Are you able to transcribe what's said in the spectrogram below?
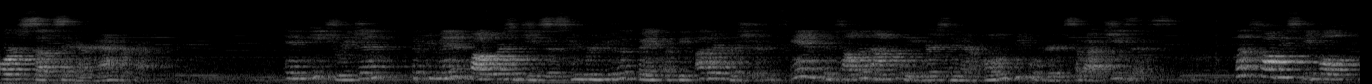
or sub-Saharan Africa. In each region, the committed followers of Jesus can renew the faith of the other Christians and can tell the non-believers in their own people groups about Jesus. Let's call these people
